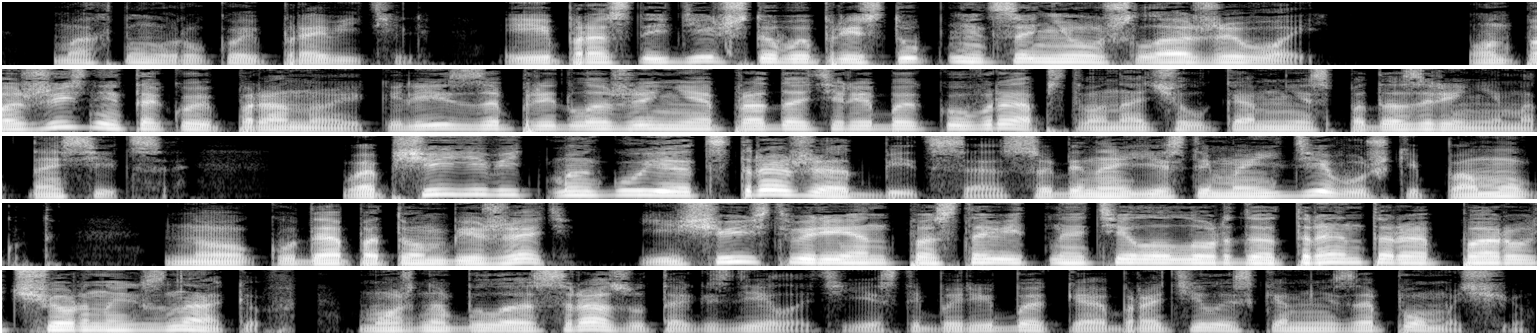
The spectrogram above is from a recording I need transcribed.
— махнул рукой правитель, «и проследит, чтобы преступница не ушла живой». Он по жизни такой параноик или из-за предложения продать Ребекку в рабство начал ко мне с подозрением относиться? Вообще я ведь могу и от стражи отбиться, особенно если мои девушки помогут. Но куда потом бежать? Еще есть вариант поставить на тело лорда Трентера пару черных знаков. Можно было сразу так сделать, если бы Ребекка обратилась ко мне за помощью.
